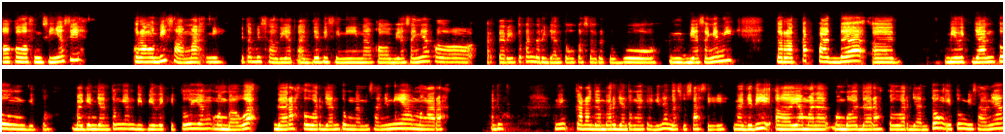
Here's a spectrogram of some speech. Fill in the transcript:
Oh kalau fungsinya sih kurang lebih sama nih. Kita bisa lihat aja di sini. Nah kalau biasanya kalau arteri itu kan dari jantung ke seluruh tubuh. Biasanya nih terletak pada uh, bilik jantung gitu. Bagian jantung yang di bilik itu yang membawa darah keluar jantung. Nah, misalnya nih yang mengarah, aduh, ini karena gambar jantungnya kayak gini agak susah sih. Nah, jadi uh, yang mana membawa darah keluar jantung itu misalnya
